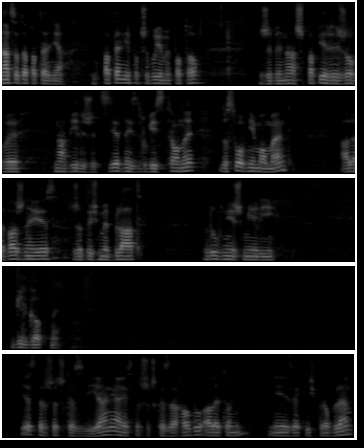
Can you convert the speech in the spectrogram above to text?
Na co ta patelnia? Patelnię potrzebujemy po to, żeby nasz papier ryżowy nawilżyć z jednej i z drugiej strony. Dosłownie moment, ale ważne jest, żebyśmy blat również mieli wilgotny. Jest troszeczkę zwijania, jest troszeczkę zachodu, ale to nie jest jakiś problem.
